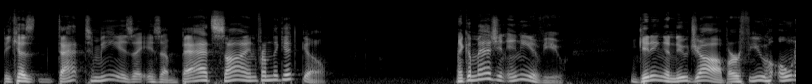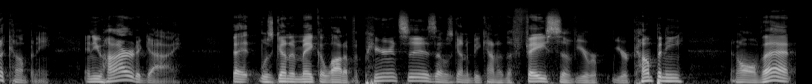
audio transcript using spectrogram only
Because that to me is a is a bad sign from the get-go. Like imagine any of you getting a new job or if you own a company and you hired a guy that was going to make a lot of appearances, that was going to be kind of the face of your your company and all that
